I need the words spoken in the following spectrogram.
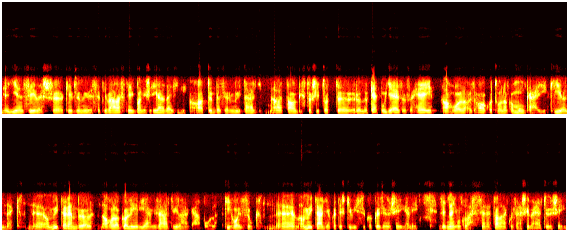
egy ilyen széles képzőművészeti választékban, és élvezni a több ezer műtárgy által biztosított örömöket. Ugye ez az a hely, ahol az alkotónak a munkái kijönnek a műteremből, ahol a galériák zárt világából kihozzuk a műtárgyakat, és kivisszük a közönség elé. Ez egy nagyon klassz találkozási lehetőség.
